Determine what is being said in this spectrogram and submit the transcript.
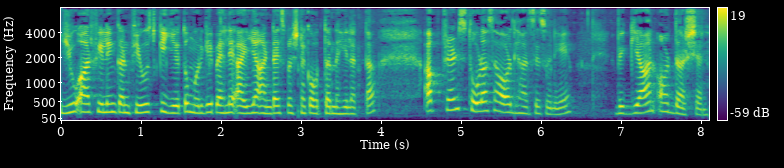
you are feeling confuse कि ये तो मुर्गी पहले आई या अंडा इस प्रश्न का उत्तर नहीं लगता। अब फ्रेंड्स थोड़ा सा और ध्यान से सुनिए। विज्ञान और दर्शन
